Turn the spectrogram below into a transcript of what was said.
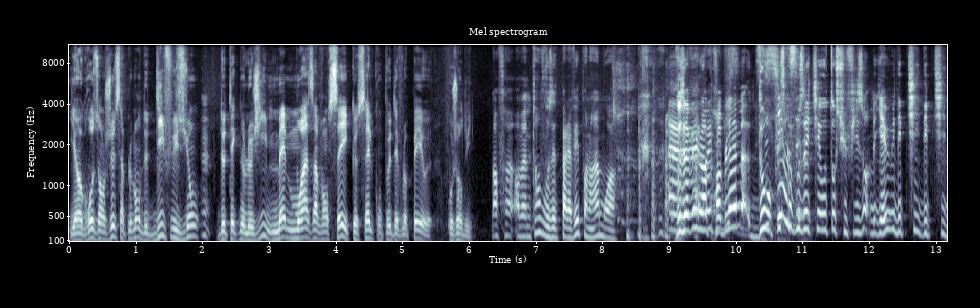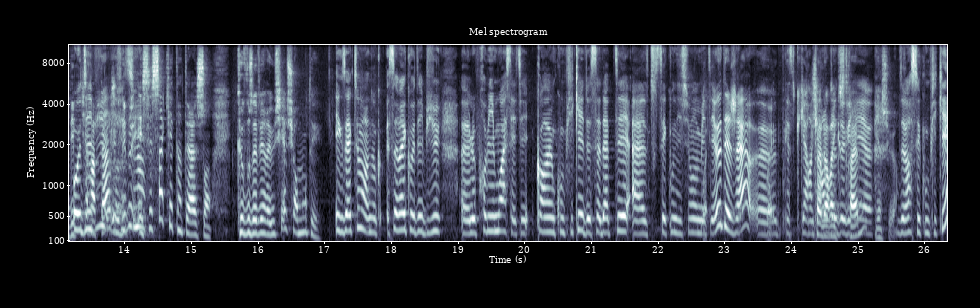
il y a un gros enjeu simplement de diffusion mm. de technologies, même moins avancées que celles qu'on peut développer euh, aujourd'hui. Enfin, en même temps, vous n'êtes pas lavé pendant un mois. vous avez eu un problème d'eau, puisque vous étiez autosuffisant. Il y a eu des petits, des petits, des petits ratages au début, et c'est ça qui est intéressant, que vous avez réussi à surmonter. Exactement. Donc c'est vrai qu'au début, euh, le premier mois, ça a été quand même compliqué de s'adapter à toutes ces conditions météo déjà, euh, parce que 40 Chaleur extrême, degrés, euh, bien sûr. dehors c'est compliqué.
